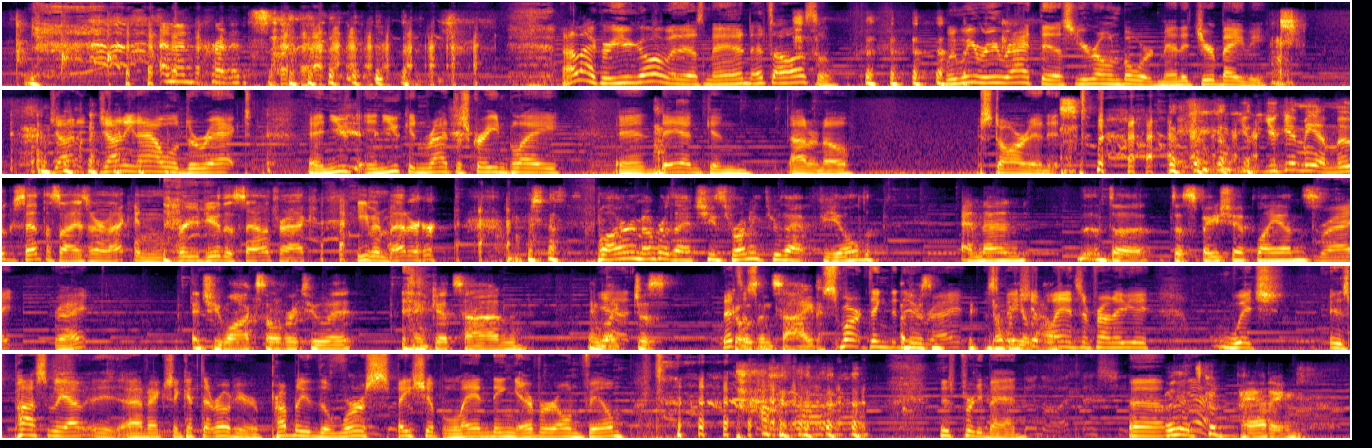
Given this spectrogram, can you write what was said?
and then credits. I like where you're going with this, man. That's awesome. when we rewrite this, you're on board, man. It's your baby. Johnny, Johnny and I will direct, and you and you can write the screenplay, and Dan can I don't know star in it. you, you give me a Moog synthesizer and I can redo the soundtrack even better. Well, I remember that she's running through that field, and then the the spaceship lands. Right, right. And she walks over to it and gets on, and Yeah, like just That's goes a inside. Smart thing to do, there's right? The spaceship lands in front of you, which is possibly I, I've actually got that wrote here. Probably the worst spaceship landing ever on film. it's pretty bad. Uh, it's good padding.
